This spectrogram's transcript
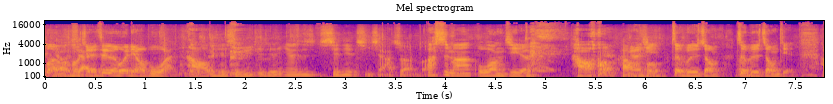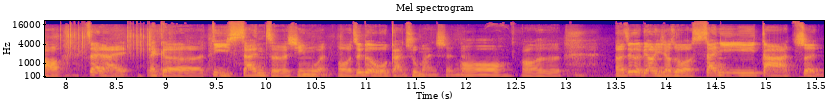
不然我觉得这个会聊不完。好，而且仙女姐姐应该是《仙剑奇侠传》吧？啊，是吗？我忘记了。好，没关系，这不是重，这不是重点。好，再来那个第三则新闻哦，这个我感触蛮深的哦。呃呃，这个标题叫做“三一一大震”，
